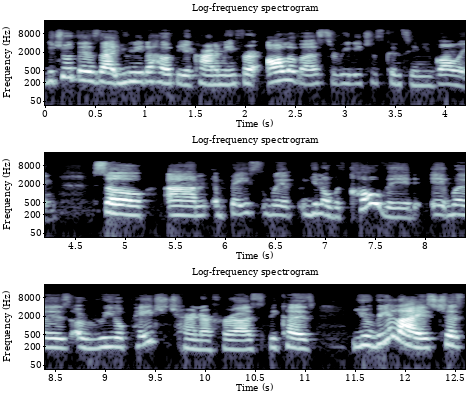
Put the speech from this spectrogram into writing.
the truth is that you need a healthy economy for all of us to really just continue going. So, um, based with, you know, with COVID, it was a real page turner for us because you realize just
